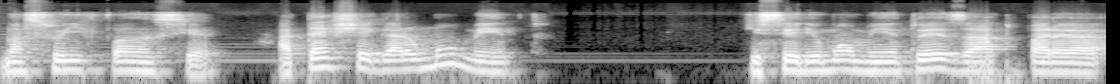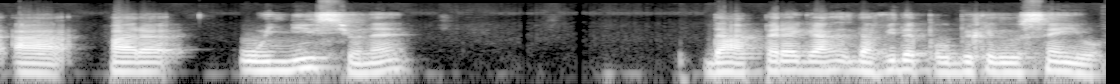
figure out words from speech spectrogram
na sua infância, até chegar o momento que seria o momento exato para, a, para o início, né, da, prega, da vida pública do Senhor.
